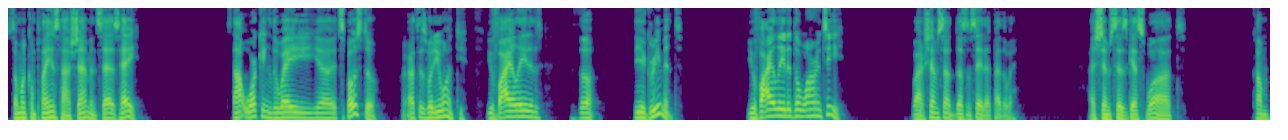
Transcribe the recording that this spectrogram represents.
Someone complains to Hashem and says, Hey, it's not working the way uh, it's supposed to. God says, What do you want? You, you violated the, the agreement. You violated the warranty. Well, Hashem doesn't say that, by the way. Hashem says, Guess what? Come,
